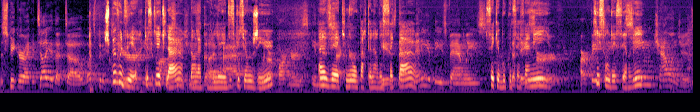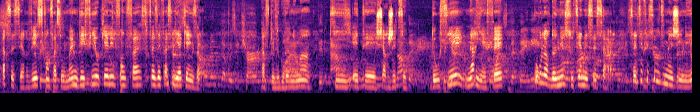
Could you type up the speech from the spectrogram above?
Je peux vous dire que ce qui est clair dans les discussions que j'ai eues avec nos partenaires de ce secteur, c'est que beaucoup de ces familles qui sont desservis par ces services font face aux mêmes défis auxquels ils font face, faisaient face il y a 15 ans. Parce que le gouvernement qui était chargé de ce dossier n'a rien fait pour leur donner le soutien nécessaire. C'est difficile d'imaginer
